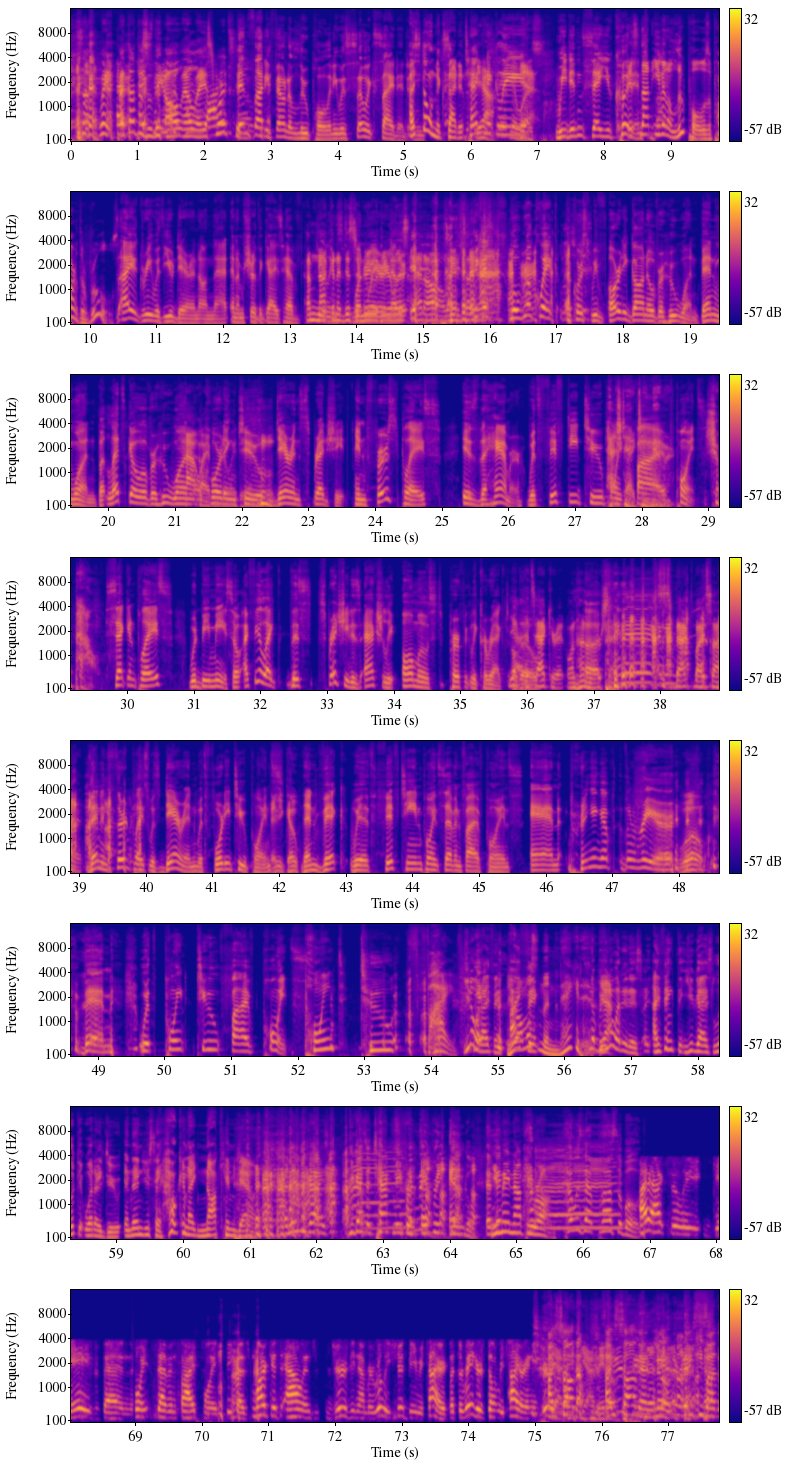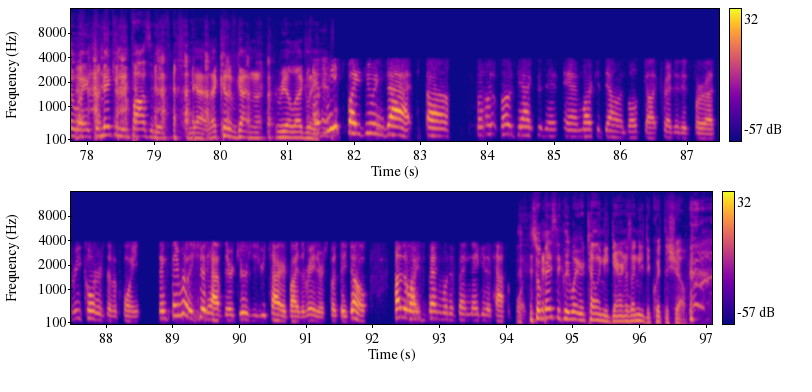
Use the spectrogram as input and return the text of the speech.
It's like, Wait, I thought this was the all LA sports team. Ben thought he found a loophole and he was so excited. I still am excited. technically Yeah, it was. we didn't say you couldn't. It's not even a loophole. It was a part of the rules. I agree with you, Darren, on that, and I'm sure the guys have. I'm not going to disagree with or your another. list at all. Let me tell you. because well real quick of course we've already gone over who won ben won but let's go over who won How, I have no according to darren's spreadsheet in first place is the hammer with Hashtag Team Hammer. 52.5 points Chappelle. second place would be me so i feel like this spreadsheet is actually almost perfectly correct yeah, it's accurate, 100. percent eh, This is backed by science. then in third place was Darren with 42 points. There you go. Then Vic with 15.75 points. And bringing up the rear, Whoa. Ben with 0.25 points. Point two five. You know what I think? You're I almost think, in the negative. No, but you know what it is? I- I think that you guys look at what I do and then you say, "How can I knock him down?" and then you guys, you guys attack me from every angle. And You then- may not be wrong. How is that possible? I actually gave Ben 0.75 points because Marcus Allen's jersey number really should be retired, but the Raiders don't retire any jerseys. I saw that. Yeah, I saw that note. Thank you, by the way, for making me positive. Yeah, that could have gotten real ugly. At least by doing that, uh, Bo, Bo Jackson and, and Marcus Allen both got credited for uh, three quarters of a point, since they really should have their jerseys retired by the Raiders, but they don't. Otherwise, Ben would have been negative half a point. So basically, what you're telling me, Darren, is I need to quit the show.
